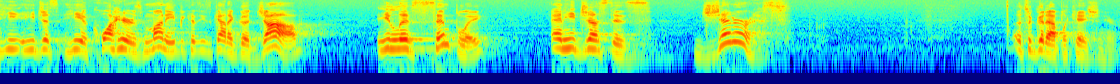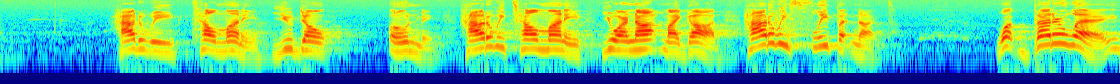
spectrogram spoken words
He, he just he acquires money because he's got a good job. He lives simply, and he just is generous. It's a good application here. How do we tell money, you don't own me? How do we tell money, you are not my God? How do we sleep at night? What better way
